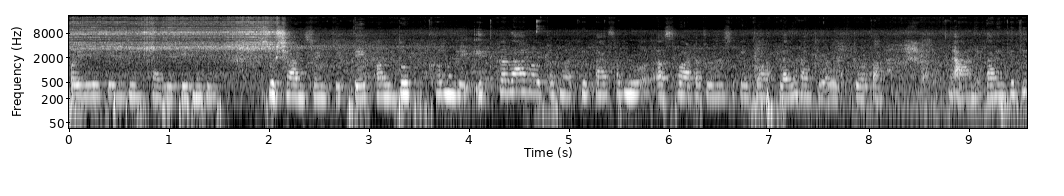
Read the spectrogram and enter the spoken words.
पहिली ते जीत झाली ती म्हणजे सुशांत सिंगची ते पण दुःख म्हणजे इतकं झालं होतं ना की काय समजू असं वाटत होतं जसं की तो आपल्या घरातला व्यक्ती होता आणि कारण की ती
